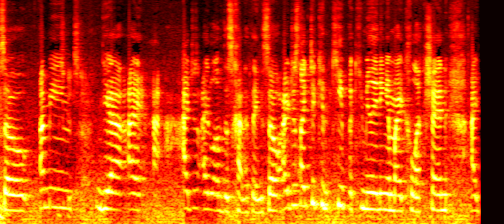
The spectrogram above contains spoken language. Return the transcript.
So I mean, yeah, I, I I just I love this kind of thing. So I just like to keep accumulating in my collection. I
